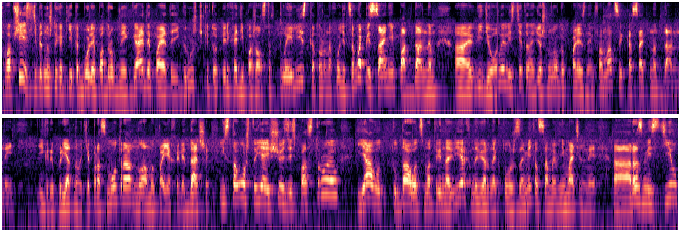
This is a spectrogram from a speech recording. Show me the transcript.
Вообще, если тебе нужны какие-то более подробные гайды по этой игрушечке, то переходи, пожалуйста, в плейлист, который находится в описании под данным а, видео. В плейлисте ты найдешь много полезной информации касательно данной игры. Приятного тебе просмотра, ну а мы поехали дальше. Из того, что я еще здесь построил, я вот туда вот, смотри, наверх, наверное, кто уже заметил, самые внимательные, а, разместил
